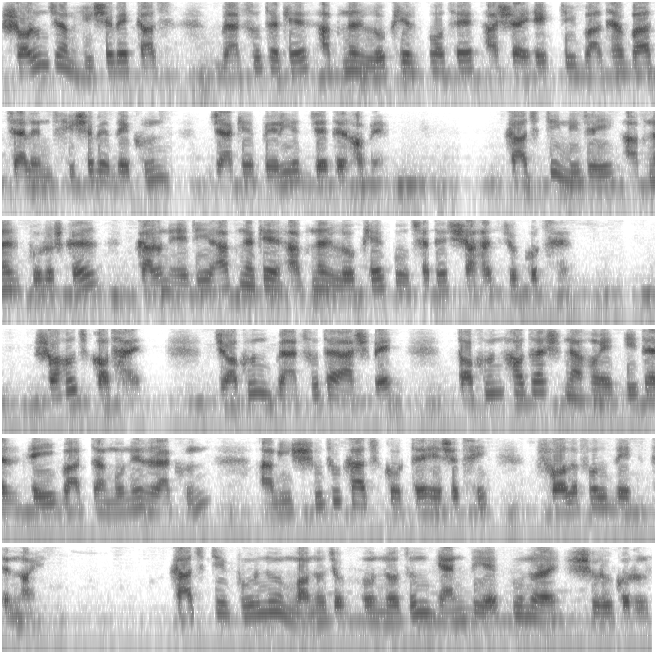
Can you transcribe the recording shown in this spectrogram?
সরঞ্জাম হিসেবে কাজ, ব্যর্থতাকে আপনার লক্ষ্যের পথে আসায় একটি বাধা বা চ্যালেঞ্জ হিসেবে দেখুন, যাকে পেরিয়ে যেতে হবে। কাজটি নিজেই আপনার পুরস্কার, কারণ এটি আপনাকে আপনার লক্ষ্যে পৌঁছাতে সাহায্য করছে। সহজ কথায়, যখন ব্যর্থতা আসবে, তখন হতাশ না হয়ে গীতার এই বার্তা মনে রাখুন, আমি শুধু কাজ করতে এসেছি, ফলাফল দেখতে নয়। কাজটি পূর্ণ মনোযোগ ও নতুন জ্ঞান দিয়ে পুনরায় শুরু করুন।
